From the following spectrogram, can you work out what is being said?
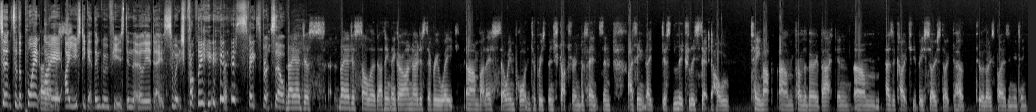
To, to the point I, just- I used to get them confused in the earlier days, which probably speaks for itself. They are just they are just solid. I think they go unnoticed every week, um, but they're so important to Brisbane's structure and defence. And I think they just literally set the whole team up um, from the very back. And um, as a coach, you'd be so stoked to have two of those players in your team.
